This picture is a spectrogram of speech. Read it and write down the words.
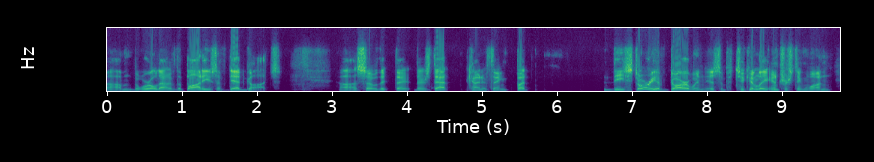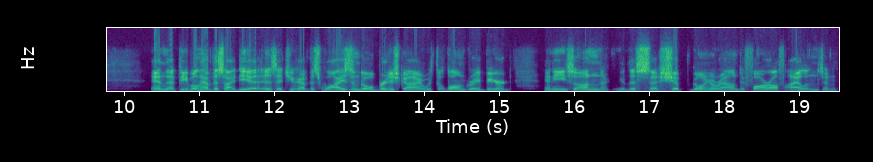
um, the world out of the bodies of dead gods. Uh, so that, there's that kind of thing. But the story of Darwin is a particularly interesting one in that people have this idea is that you have this wizened old British guy with the long gray beard, and he's on this uh, ship going around to far off islands, and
